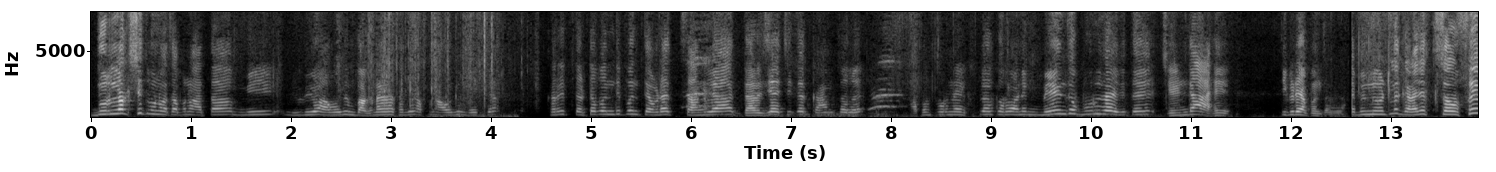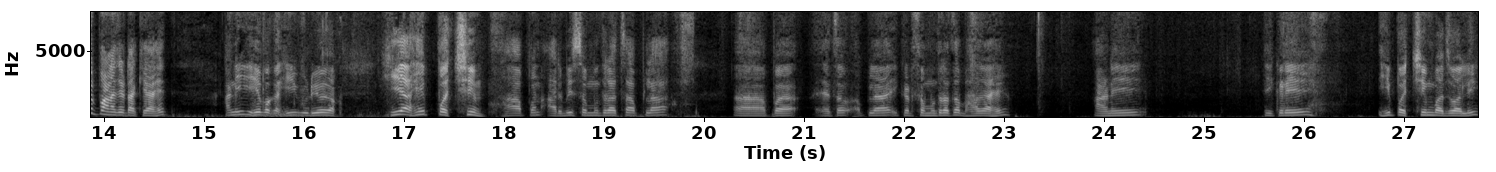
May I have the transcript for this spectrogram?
दुर्लक्षित म्हणून आपण पण आता मी व्हिडिओ आवर्जून बघणाऱ्यासाठी आपण आवर्जून भेट द्या. खरं तटबंदी पण तेवढ्या चांगल्या दर्जाची तर काम चालू आहे आपण पूर्ण एक्सप्लोर करू. आणि मेन जो बुरुज आहे तिथे झेंडा आहे तिकडे आपण जाऊया. मी म्हटलं गडाच्या चौफेर पाण्याच्या टाक्या आहेत. आणि हे बघा ही व्हिडिओ ही आहे पश्चिम. हा आपण अरबी समुद्राचा आपला प याचा आपल्या इकडे समुद्राचा भाग आहे. आणि इकडे ही पश्चिम बाजू आली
